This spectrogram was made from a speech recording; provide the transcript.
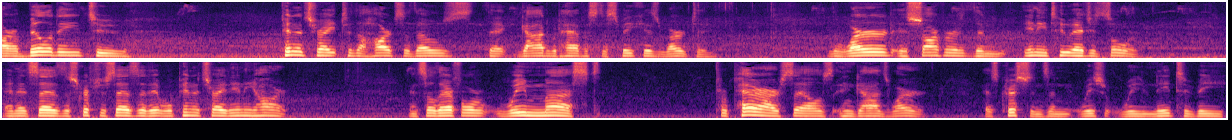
our ability to penetrate to the hearts of those that God would have us to speak His Word to. The Word is sharper than any two edged sword. And it says, the Scripture says that it will penetrate any heart. And so, therefore, we must prepare ourselves in God's Word as Christians, and we sh- we need to be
